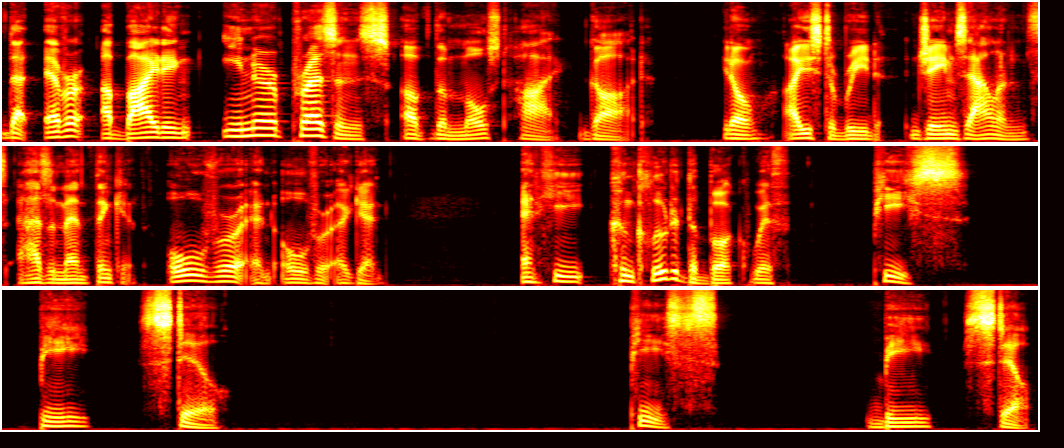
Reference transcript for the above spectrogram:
that ever abiding inner presence of the Most High God. You know, I used to read James Allen's As a Man Thinketh over and over again. And he concluded the book with Peace, be still. Peace, be still.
